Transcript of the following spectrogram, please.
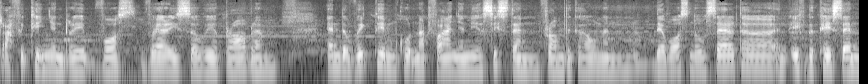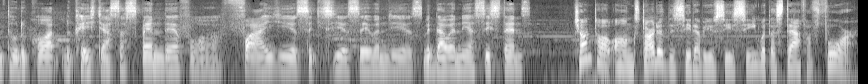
trafficking and rape was very severe problem. And the victim could not find any assistance from the government. There was no shelter and if the case sent to the court the case just suspend there for five years six years seven years without any assistance. Chanthol Oung started the cwcc with a staff of four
